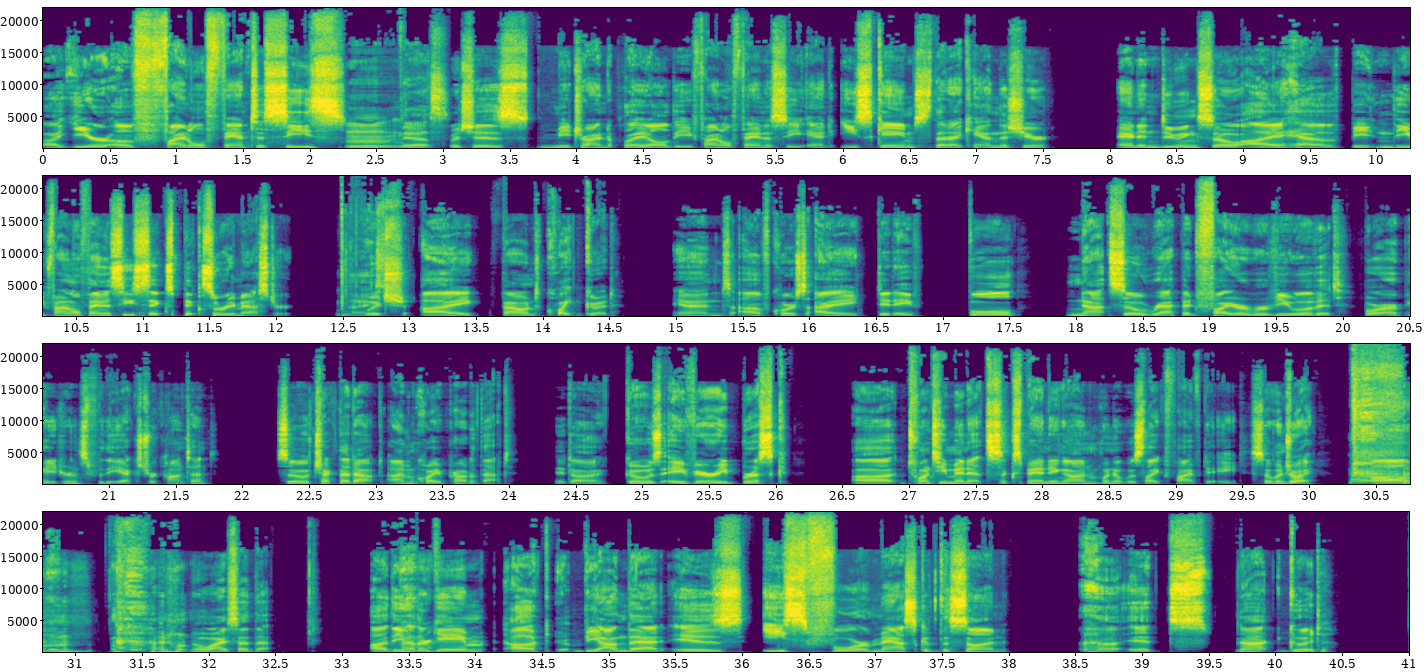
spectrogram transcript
uh, year of Final Fantasies. Mm, yes, which is me trying to play all the Final Fantasy and Ys games that I can this year. And in doing so, I have beaten the Final Fantasy VI Pixel Remaster, nice. which I found quite good. And of course, I did a full, not so rapid fire review of it for our patrons for the extra content. So check that out. I'm quite proud of that. It uh, goes a very brisk uh, 20 minutes, expanding on when it was like five to eight. So enjoy. Um, I don't know why I said that. Uh, the other game uh, beyond that is Ys 4 Mask of the Sun. Uh, it's not good.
